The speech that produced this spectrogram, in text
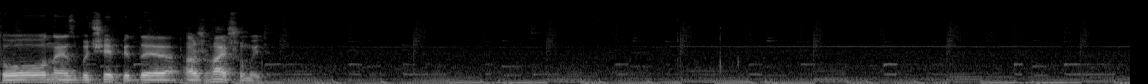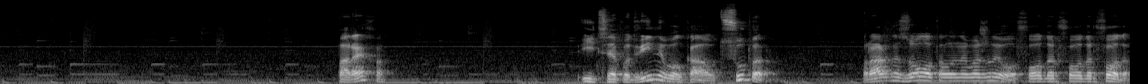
То на СБЧ піде аж гай шумить. Парехо? І це подвійний волкаут. Супер! Рарне золото, але не важливо. Фодер, фодер, фодер.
